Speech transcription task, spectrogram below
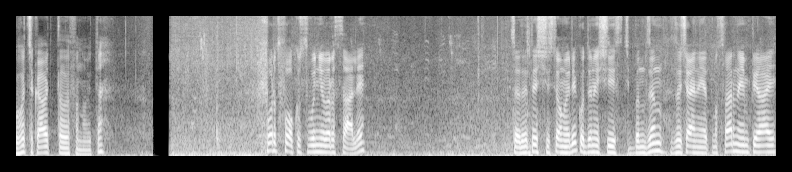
Кого цікавить, телефонуйте. Ford Focus в універсалі. Це 2007 рік, 1,6 бензин, звичайний атмосферний MPI.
